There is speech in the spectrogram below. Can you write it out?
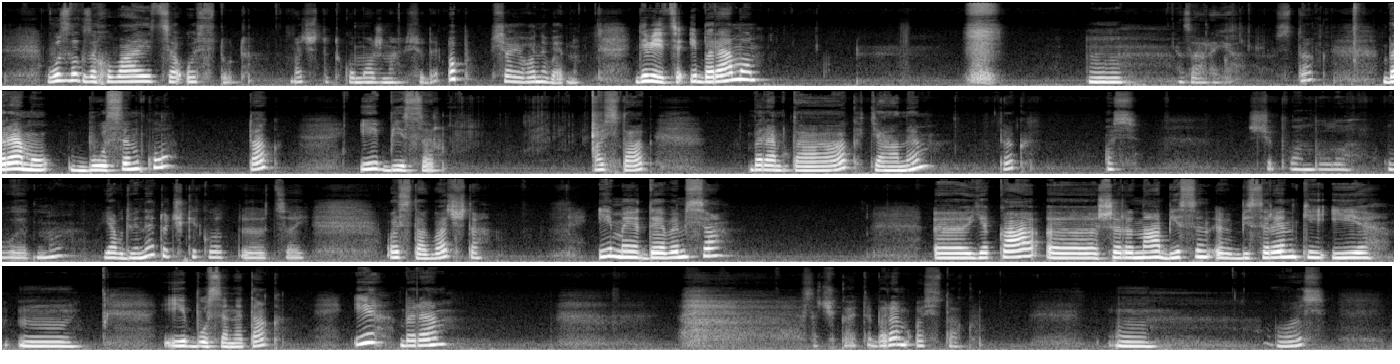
вузлик заховається ось тут. Бачите, тако можна сюди. Оп, все, його не видно. Дивіться, і беремо. Зараз я ось так. Беремо бусинку, так, і бісер. Ось так. Беремо так, тянемо. Так, ось, щоб вам було видно. Я в дві ниточки клад цей. Ось так, бачите? І ми дивимося, е, яка е, ширина бісин, бісеринки і, м, і бусини, так? І беремо, зачекайте, беремо ось так. Ось.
